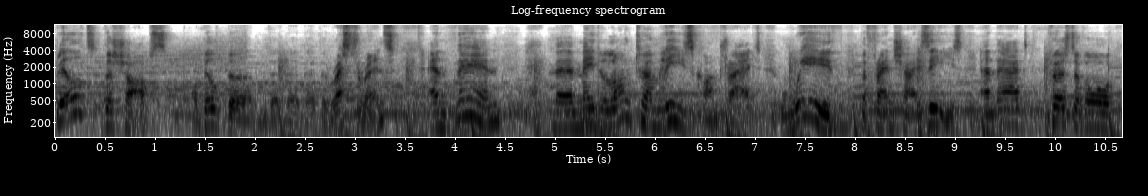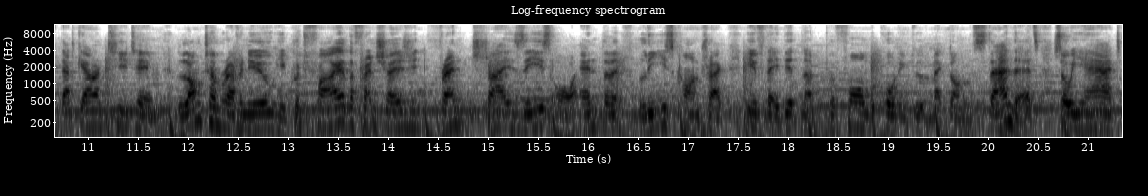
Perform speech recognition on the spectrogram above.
built the shops, or built the, the, the, the restaurants, and then uh, made a long-term lease contract with the franchisees. And that, first of all, that guaranteed him long-term revenue. He could fire the franchisee, franchisees or end the lease contract if they did not perform according to the McDonald's standards. So he had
